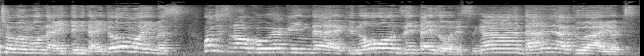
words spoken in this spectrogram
長文問題行ってみたいと思います。本日の工学院大学の全体像ですが、段落は4つ。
